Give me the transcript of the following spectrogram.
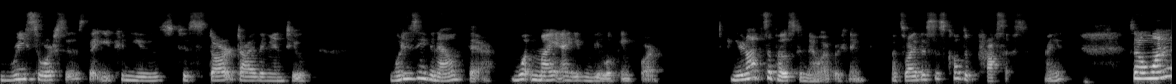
resources that you can use to start diving into what is even out there? What might I even be looking for? You're not supposed to know everything. That's why this is called a process, right? So one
